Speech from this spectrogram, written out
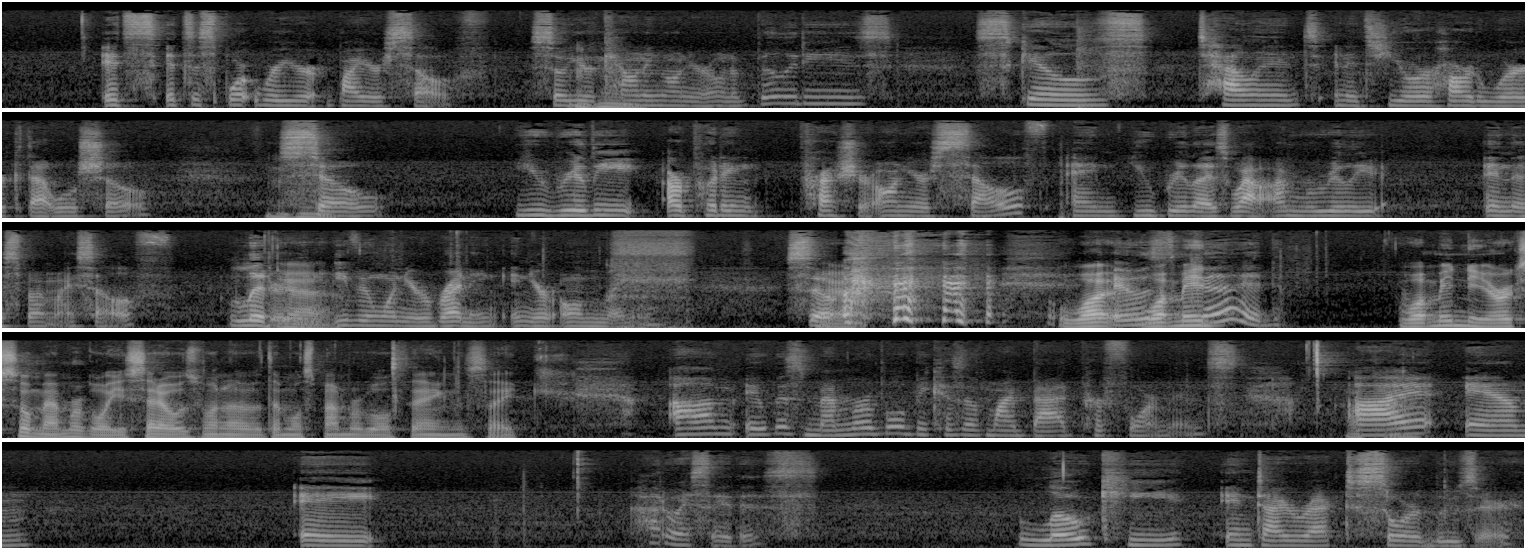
It's it's a sport where you're by yourself, so you're Mhm. counting on your own abilities, skills, talent, and it's your hard work that will show. Mhm. So you really are putting pressure on yourself and you realize, wow, I'm really in this by myself. Literally, Yeah. even when you're running in your own lane. So what it was what made good. what made New York so memorable? You said it was one of the most memorable things. Like, Um, it was memorable because of my bad performance. okay. I am a how do I say this? Low key, indirect sore loser.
